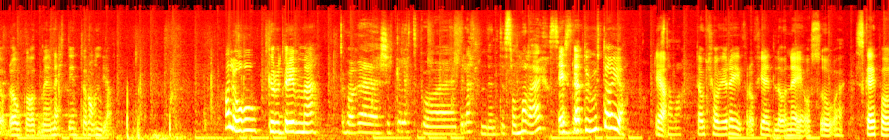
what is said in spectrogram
Så da går vi nett inn til Ronja. Hallo, hva du driver med? Jeg bare kikker litt på eh, billetten din til sommerleir. Jeg skal til Utøya. Ja, da kjører jeg fra fjellet og ned, og så skal jeg på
